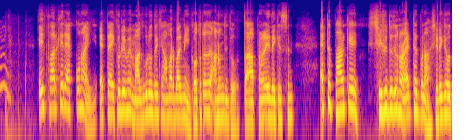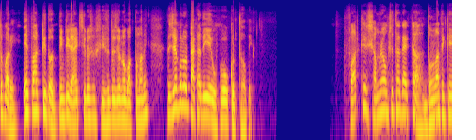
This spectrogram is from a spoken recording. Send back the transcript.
নাই এই পার্কের এক কোনায় একটা অ্যাকোরিয়ামে মাছগুলো দেখে আমার বাড়ি নেই, কতটা আনন্দিত, তা আপনারাই দেখেছেন। একটা পার্কে শিশুদের জন্য রাইড থাকবে না, সেটা কি হতে পারে? এই পার্কটি তো তিনটি রাইড ছিল শিশুদের জন্য বর্তমানে, যেগুলো টাকা দিয়ে উপভোগ করতে হবে। পার্কের সামনের অংশে থাকা একটা দোলনা থেকে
